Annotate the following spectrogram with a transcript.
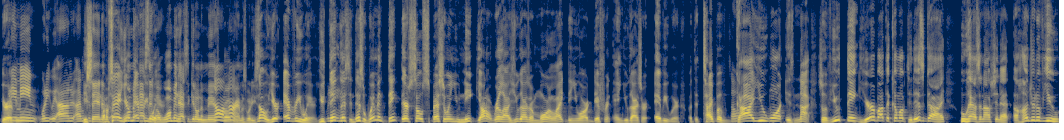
You're what do you mean? What do you? wait, I, I'm He's saying But that I'm saying you're woman has to- everywhere. a woman has to get on the man's No, program. Is what he's saying. No, saying. you're everywhere. You What do you think, listen, this women think they're so special and unique. Y'all don't realize you guys are more alike than you are different, and you guys are everywhere. But the type of So? guy you want is not. So if you think you're about to come up to this guy who has an option at a hundred of you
